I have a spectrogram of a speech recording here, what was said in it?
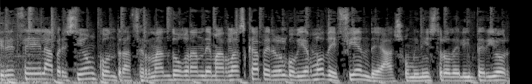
Crece la presión contra Fernando Grande Marlasca, pero el gobierno defiende a su ministro del Interior,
